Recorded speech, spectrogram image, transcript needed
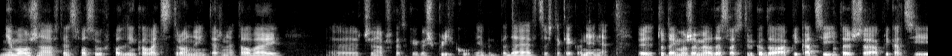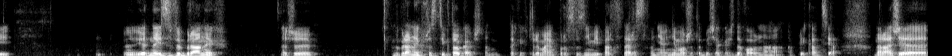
nie można w ten sposób podlinkować strony internetowej, czy na przykład jakiegoś pliku, nie wiem, PDF, coś takiego. Nie, nie. Tutaj możemy odesłać tylko do aplikacji i to jeszcze aplikacji jednej z wybranych, znaczy wybranych przez TikToka, czy tam takie, które mają po prostu z nimi partnerstwo. Nie, nie może to być jakaś dowolna aplikacja. Na razie,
